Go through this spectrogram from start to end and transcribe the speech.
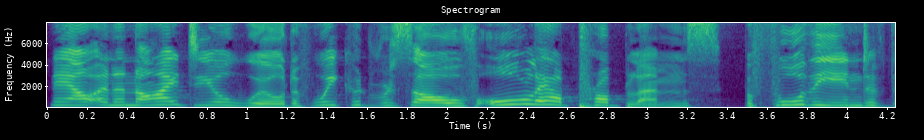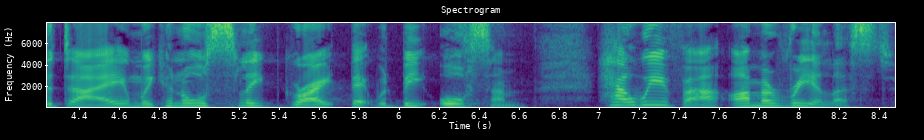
Now, in an ideal world, if we could resolve all our problems before the end of the day and we can all sleep great, that would be awesome. However, I'm a realist.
